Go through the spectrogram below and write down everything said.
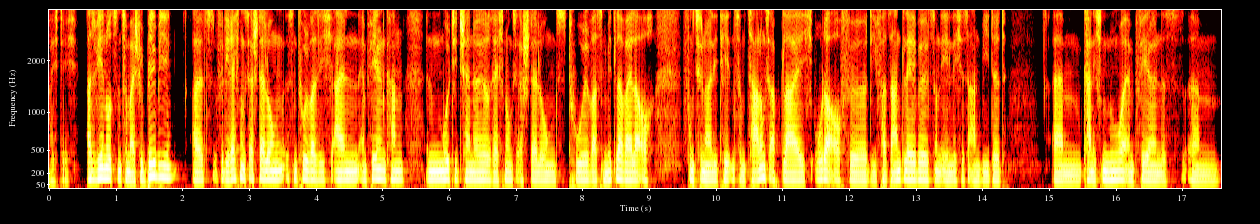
Richtig. Also wir nutzen zum Beispiel Bilby als für die Rechnungserstellung ist ein Tool, was ich allen empfehlen kann. Ein Multichannel-Rechnungserstellungstool, was mittlerweile auch Funktionalitäten zum Zahlungsabgleich oder auch für die Versandlabels und ähnliches anbietet. Ähm, kann ich nur empfehlen. Das ist ähm,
